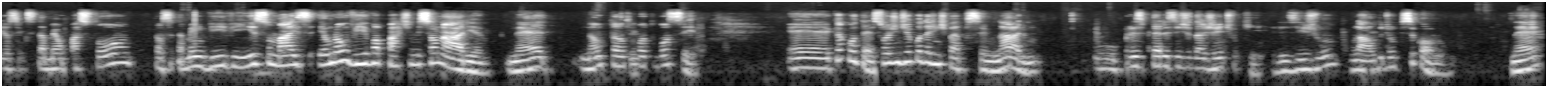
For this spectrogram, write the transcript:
Eu sei que você também é um pastor, então você também vive isso, mas eu não vivo a parte missionária, né? Não tanto Sim. quanto você. É, o que acontece? Hoje em dia, quando a gente vai para o seminário, o presbitério exige da gente o quê? Ele exige um laudo de um psicólogo, né?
